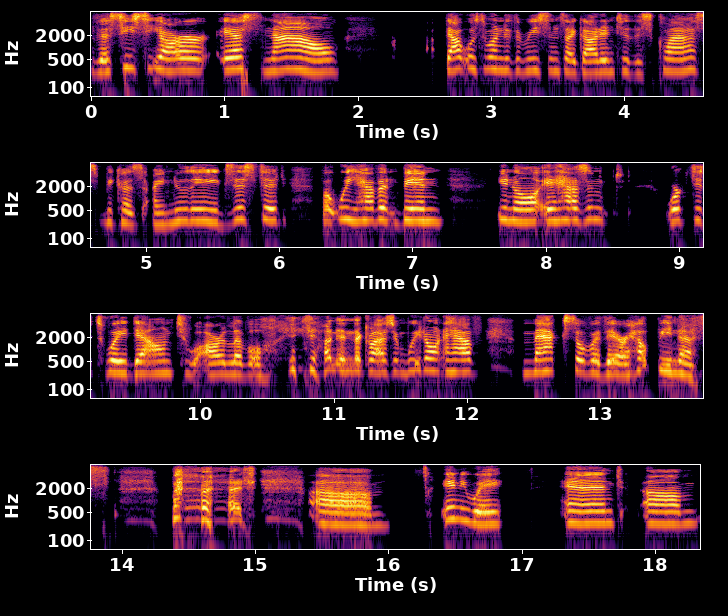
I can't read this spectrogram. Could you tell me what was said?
the CCRS now, that was one of the reasons I got into this class because I knew they existed, but we haven't been, you know, it hasn't worked its way down to our level down in the classroom. We don't have Max over there helping us. But um, anyway, and um,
